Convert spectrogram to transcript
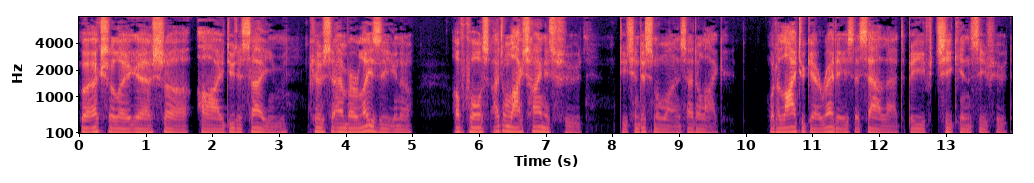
Well, actually, yeah, sure, I do the same. Cause I'm very lazy, you know. Of course, I don't like Chinese food. The traditional ones, I don't like it. What I like to get ready is the salad, beef, chicken, seafood.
